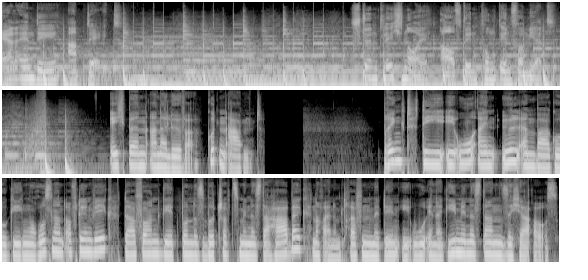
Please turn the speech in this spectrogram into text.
RND Update. Stündlich neu. Auf den Punkt informiert. Ich bin Anna Löwer. Guten Abend. Bringt die EU ein Ölembargo gegen Russland auf den Weg? Davon geht Bundeswirtschaftsminister Habeck nach einem Treffen mit den EU-Energieministern sicher aus.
